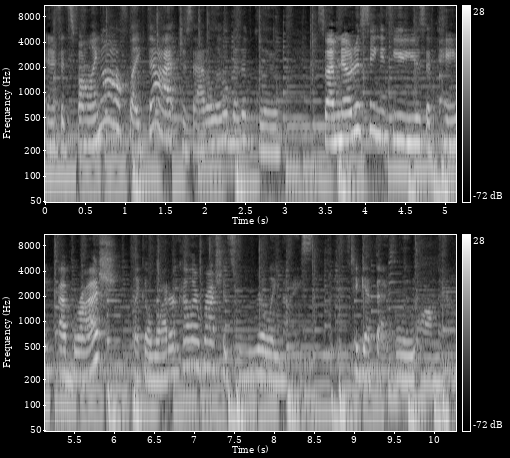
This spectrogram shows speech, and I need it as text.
And if it's falling off like that, just add a little bit of glue. So I'm noticing if you use a paint, a brush, like a watercolor brush, it's really nice to get that glue on there.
